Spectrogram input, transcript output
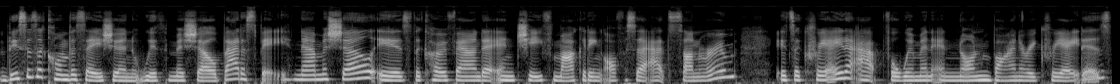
this is a conversation with Michelle Battersby. Now, Michelle is the co founder and chief marketing officer at Sunroom. It's a creator app for women and non binary creators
